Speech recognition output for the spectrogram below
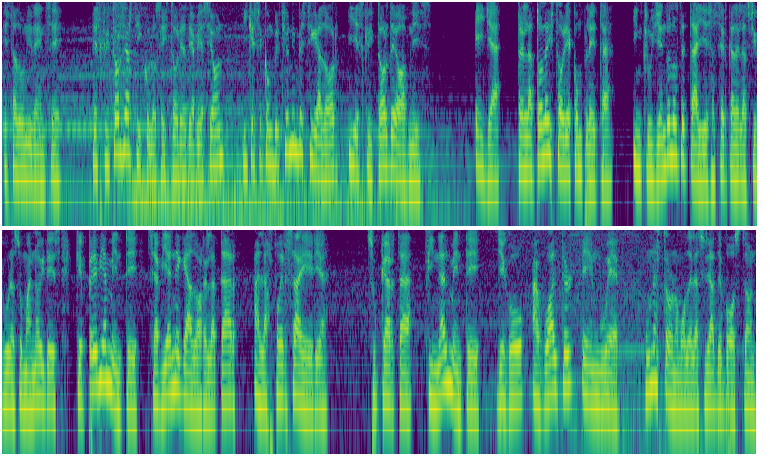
estadounidense, escritor de artículos e historias de aviación y que se convirtió en investigador y escritor de ovnis. Ella relató la historia completa, incluyendo los detalles acerca de las figuras humanoides que previamente se había negado a relatar a la Fuerza Aérea. Su carta finalmente llegó a Walter M. Webb, un astrónomo de la ciudad de Boston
